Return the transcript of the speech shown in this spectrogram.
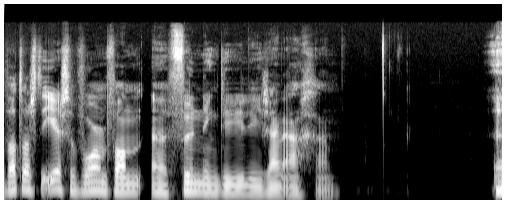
wat was de eerste vorm van eh, funding die jullie zijn aangegaan? Eh,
